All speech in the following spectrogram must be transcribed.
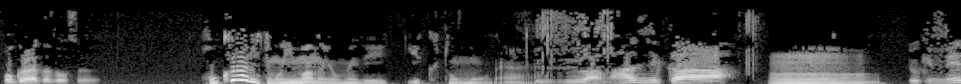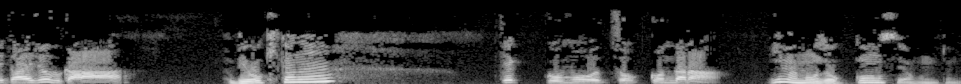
僕らだったらどうする？ほくられても今の嫁で行くと思うね。うわ、マジか。うーん。よき、目大丈夫か？病気かな？結構もう続婚だな。今もう続婚っすよ、本当に。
